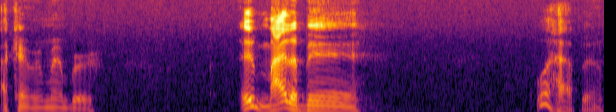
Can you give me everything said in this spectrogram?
I can't remember. It might have been. What happened?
